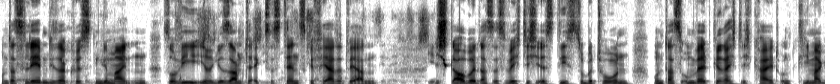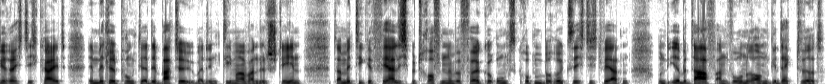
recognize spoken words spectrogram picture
und das Leben dieser Küstengemeinden sowie ihre gesamte Existenz gefährdet werden. Ich glaube, dass es wichtig ist, dies zu betonen und dass Umweltgerechtigkeit und Klimagerechtigkeit im Mittelpunkt der Debatte über den Klimawandel stehen, damit die gefährlich betroffenen Bevölkerungsgruppen berücksichtigt werden und ihr Bedarf an Wohnraum gedeckt wird.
